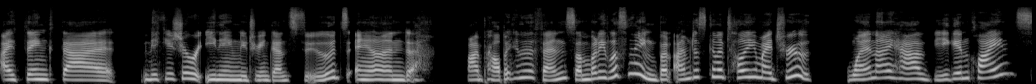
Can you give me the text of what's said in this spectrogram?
I think that making sure we're eating nutrient dense foods. And I'm probably going to offend somebody listening, but I'm just going to tell you my truth. When I have vegan clients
